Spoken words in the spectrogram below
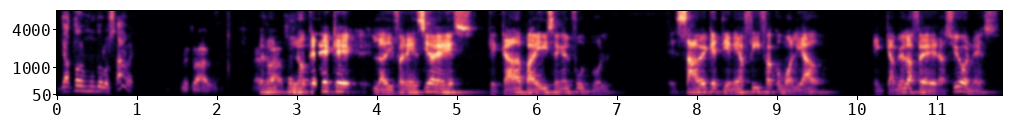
ya todo el mundo lo sabe. Pero ¿no crees que la diferencia es que cada país en el fútbol eh, sabe que tiene a FIFA como aliado? En cambio, las federaciones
